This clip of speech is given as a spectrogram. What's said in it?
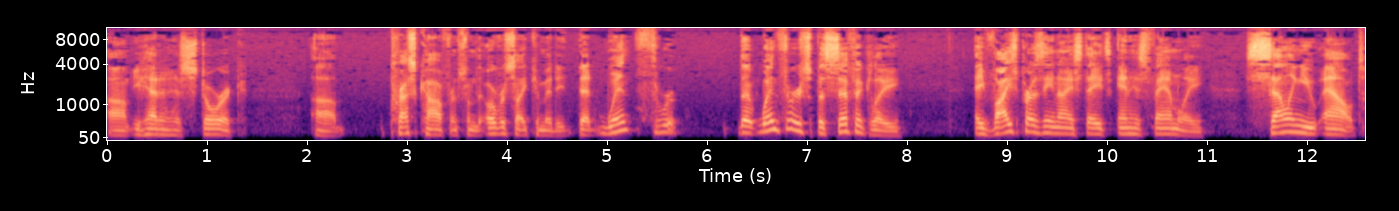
um, you had an historic uh, press conference from the oversight committee that went through that went through specifically a vice president of the United States and his family selling you out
